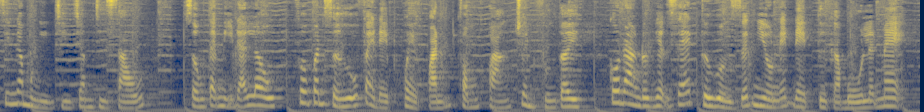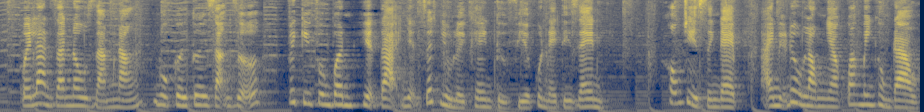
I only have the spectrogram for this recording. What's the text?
sinh năm 1996. Sống tại Mỹ đã lâu, Phương Vân sở hữu vẻ đẹp khỏe khoắn, phóng khoáng chuẩn phương Tây. Cô nàng được nhận xét thừa hưởng rất nhiều nét đẹp từ cả bố lẫn mẹ. Với làn da nâu rám nắng, nụ cười tươi rạng rỡ, Vicky Phương Vân hiện tại nhận rất nhiều lời khen từ phía của netizen. Không chỉ xinh đẹp, ai nữ đầu lòng nhà Quang Minh Hồng Đào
